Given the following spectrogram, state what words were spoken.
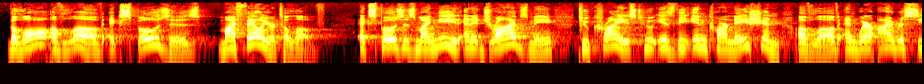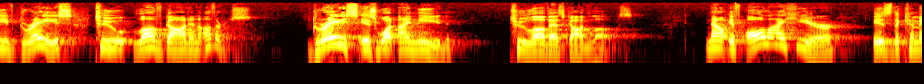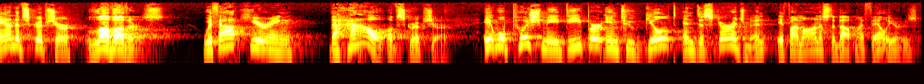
The law of love exposes my failure to love, exposes my need, and it drives me to Christ, who is the incarnation of love, and where I receive grace to love God and others. Grace is what I need to love as God loves. Now, if all I hear is the command of Scripture, love others, without hearing the how of Scripture, it will push me deeper into guilt and discouragement if I'm honest about my failures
